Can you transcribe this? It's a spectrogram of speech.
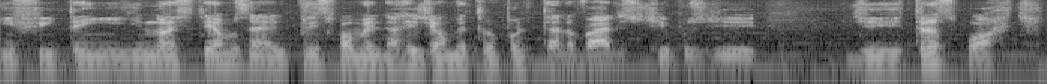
enfim, tem, nós temos, né, principalmente na região metropolitana, vários tipos de, de transporte.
